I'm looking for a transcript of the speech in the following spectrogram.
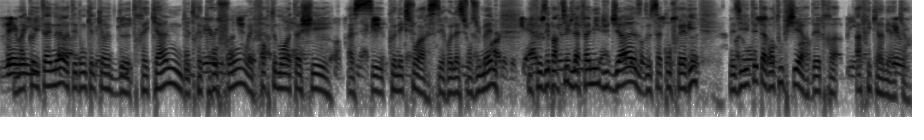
McCoy Tyner était donc quelqu'un de très calme, de très profond et fortement attaché à ses connexions, à ses relations humaines. Il faisait partie de la famille du jazz, de sa confrérie, mais il était avant tout fier d'être africain-américain.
